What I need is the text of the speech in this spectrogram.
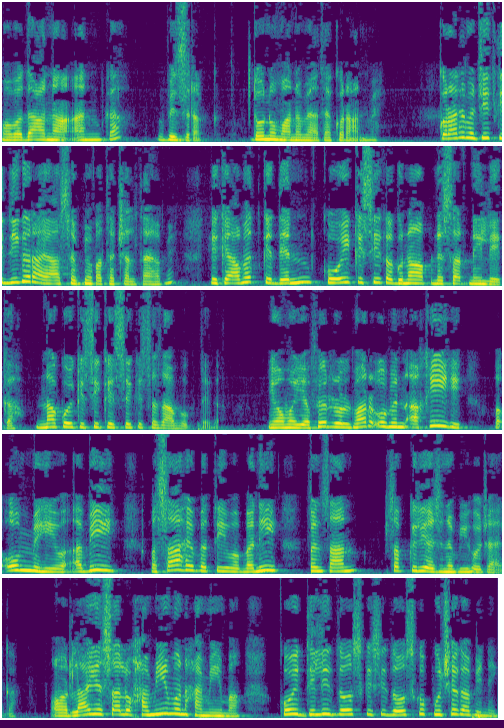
ودانا ان کا وزرک دونوں معنوں میں آتا ہے قرآن میں۔ قرآن مجید کی دیگر آیات سے بھی پتہ چلتا ہے ہمیں کہ قیامت کے دن کوئی کسی کا گنا اپنے سر نہیں لے گا، نہ کوئی کسی کے حصے کی سزا بھگتے گا۔ یوم یفر المر امن عقی ہی و ام ہی و ابی و صاحبتی و بنی انسان سب کے لیے اجنبی ہو جائے گا۔ اور لا سال حمیم ان حمیما کوئی دلی دوست کسی دوست کو پوچھے گا بھی نہیں۔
